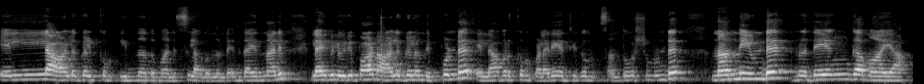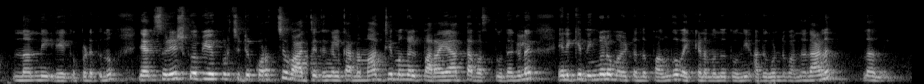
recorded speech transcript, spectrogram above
എല്ലാ ആളുകൾക്കും ഇന്ന് അത് മനസ്സിലാകുന്നുണ്ട്. എന്തായിരുന്നാലും ലൈവിൽ ഒരുപാട് ആളുകൾ നിപ്പുണ്ട്. എല്ലാവർക്കും വളരെയധികം സന്തോഷമുണ്ട്. നന്ദിയുണ്ട്. ഹൃദയംഗമായ നന്ദി രേഖപ്പെടുത്തുന്നു. ഞാൻ സുരേഷ് ഗോപിയെ കുറിച്ചിട്ട് കുറച്ച് വാചകങ്ങൾ കാരണം മാധ്യമങ്ങൾ പറയാത്ത വസ്തുതകൾ എനിക്ക് നിങ്ങളുമായിട്ടൊന്ന് പങ്കുവയ്ക്കണമെന്ന് തോന്നി. അതുകൊണ്ട് വന്നതാണ് നന്ദി.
